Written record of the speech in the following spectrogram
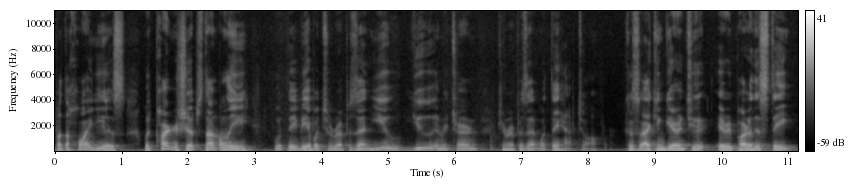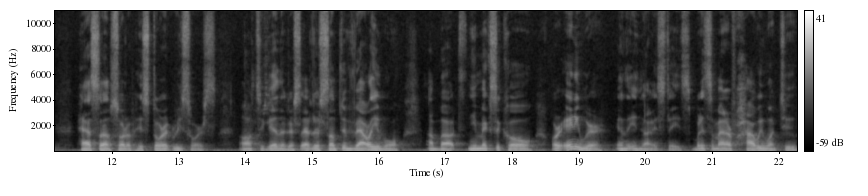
But the whole idea is with partnerships, not only would they be able to represent you, you in return can represent what they have to offer because I can guarantee every part of the state has some sort of historic resource altogether. There's, there's something valuable about New Mexico or anywhere in the United States, but it's a matter of how we want to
